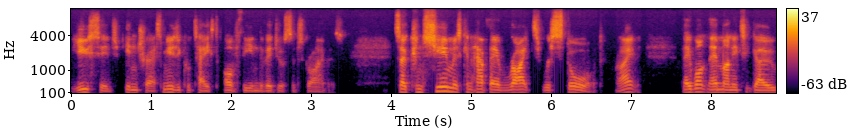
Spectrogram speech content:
usage, interest, musical taste of the individual subscribers. So consumers can have their rights restored, right? They want their money to go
